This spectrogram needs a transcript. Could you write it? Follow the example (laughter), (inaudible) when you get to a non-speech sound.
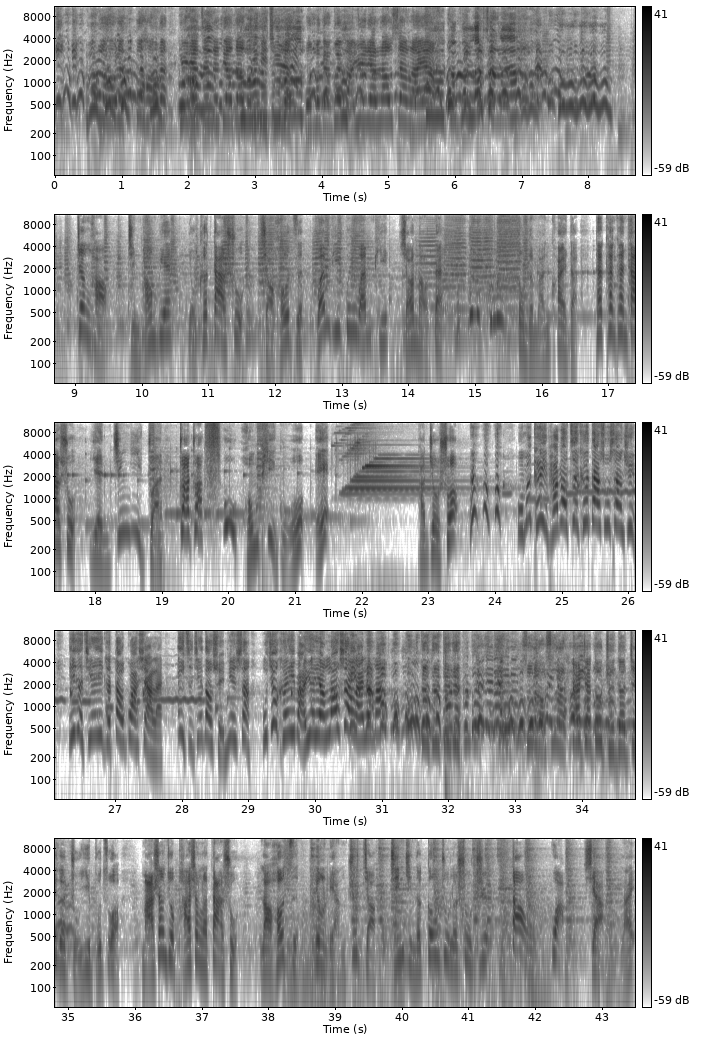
不好了，不好了，月亮真的掉到井里去了，我们赶快把月亮捞上来啊！赶快捞上来啊！(laughs) 正好井旁边有棵大树，小猴子顽皮归顽皮，小脑袋咕噜咕噜动得蛮快的。他看看大树，眼睛一转，抓抓，哦，红屁股，哎。他就说：“我们可以爬到这棵大树上去，一个接一个倒挂下来，一直接到水面上，不就可以把月亮捞上来了吗？”对对对对对对对，说的好，说的好。大家都觉得这个主意不错，马上就爬上了大树。老猴子用两只脚紧紧地勾住了树枝，倒挂下来。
